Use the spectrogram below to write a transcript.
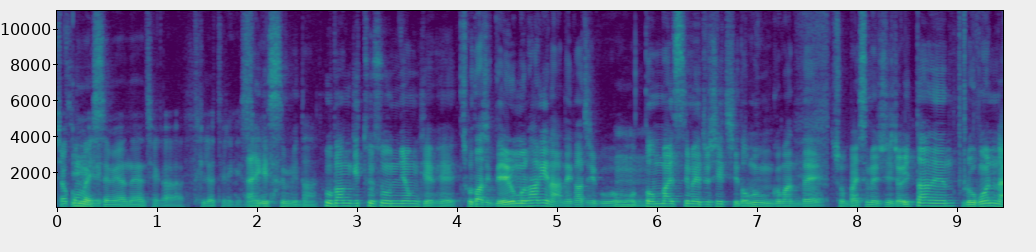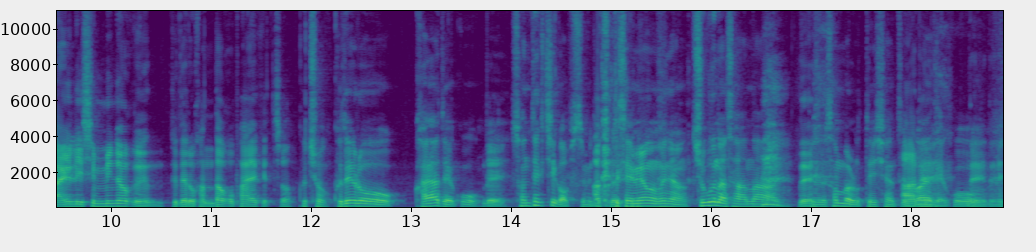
조금만 예. 있으면은 제가 들려드리겠습니다. 알겠습니다. 후반기 투수 운영 계획. 저도 아직 내용을 확인 안 해가지고 음. 어떤 말씀해 주실지 너무 궁금한데 좀 말씀해 주시죠. 일단은 로건 라일리 신민혁은 그대로 간다고 봐야겠죠? 그렇죠. 그대로 가야 되고 네. 선택지가 없습니다. 아, 그 세 명은 그냥 죽고 나서 하나 네. 그 선발 로테이션 들어가야 아, 네. 되고 네네.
